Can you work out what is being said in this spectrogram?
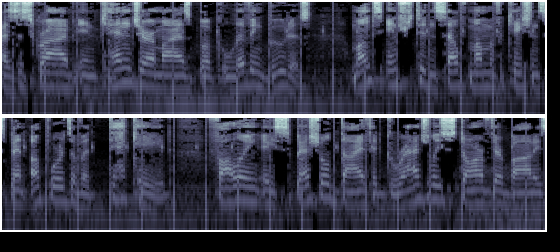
as described in Ken Jeremiah's book Living Buddhas. Monks interested in self mummification spent upwards of a decade following a special diet that gradually starved their bodies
